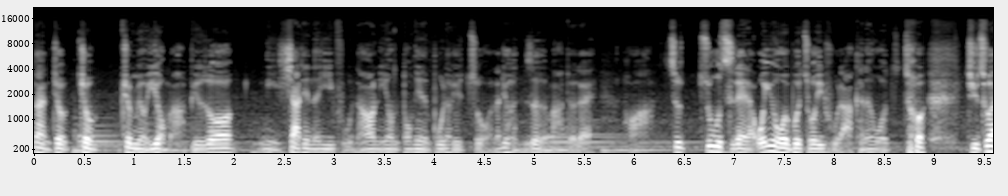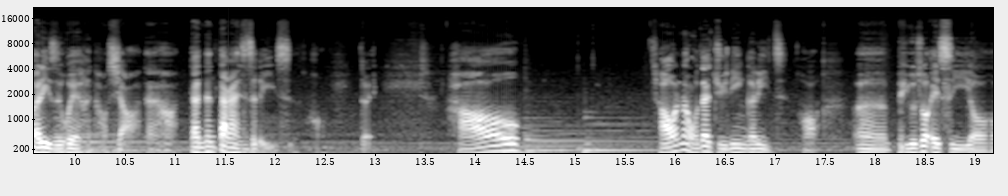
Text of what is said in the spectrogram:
那你就就就没有用嘛。比如说你夏天的衣服，然后你用冬天的布料去做，那就很热嘛，对不对？好啊，就诸如此类的。我因为我也不会做衣服啦，可能我做举出来例子会很好笑啊，但哈，但但大概是这个意思，好，对，好，好，那我再举另一个例子，好，呃，比如说 SEO，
